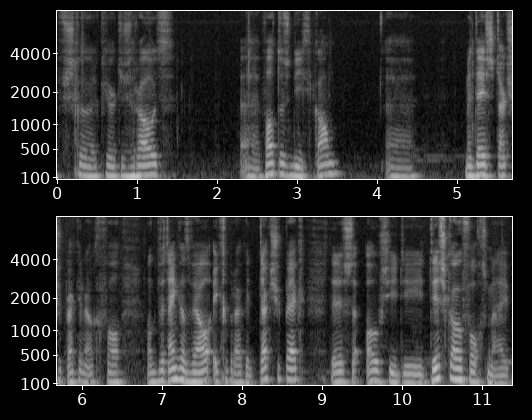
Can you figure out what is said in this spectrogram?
verschillende kleurtjes rood. wat dus niet kan. Uh, met deze texture pack in elk geval. Want bedenk dat wel, ik gebruik een texture pack. Dit is de OCD Disco volgens mij.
